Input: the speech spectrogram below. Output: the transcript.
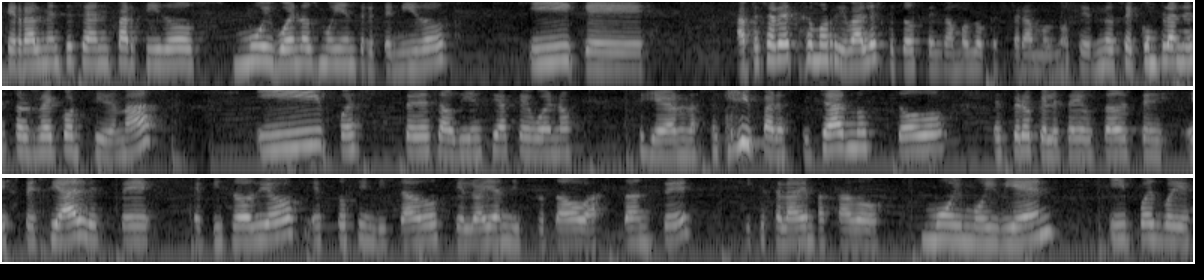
que realmente sean partidos muy buenos, muy entretenidos y que a pesar de que somos rivales, que todos tengamos lo que esperamos, ¿no? que no se cumplan estos récords y demás. Y pues ustedes, audiencia, qué bueno si llegaron hasta aquí para escucharnos y todo. Espero que les haya gustado este especial, este episodio, estos invitados, que lo hayan disfrutado bastante y que se lo hayan pasado muy, muy bien. Y pues voy a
